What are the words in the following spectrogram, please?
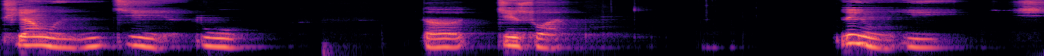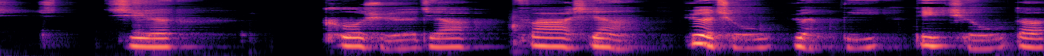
天文记录的计算，另一些科学家。发现月球远离地球的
